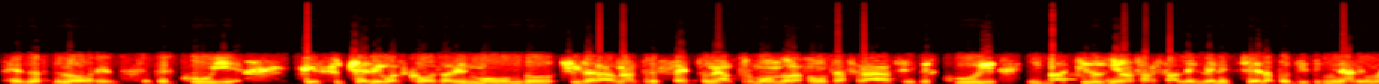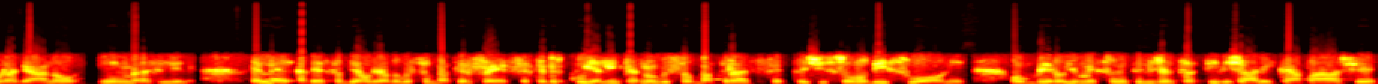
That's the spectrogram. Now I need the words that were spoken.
Edward Lorenz, per cui se succede qualcosa nel mondo ci sarà un altro effetto nell'altro mondo, la famosa frase per cui il battito di una farfalla in Venezuela può determinare un uragano in Brasile. E beh, adesso abbiamo creato questo butterfly effect, per cui all'interno di questo butterfly effect ci sono dei suoni, ovvero io ho messo un'intelligenza artificiale capace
